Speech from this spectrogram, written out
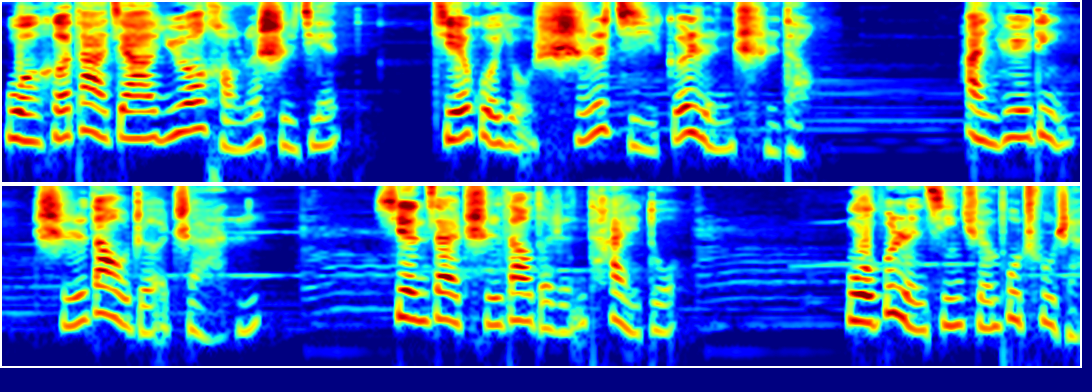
我和大家约好了时间，结果有十几个人迟到。按约定，迟到者斩。现在迟到的人太多，我不忍心全部处斩。”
